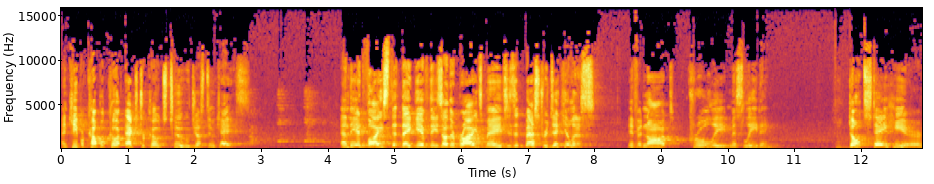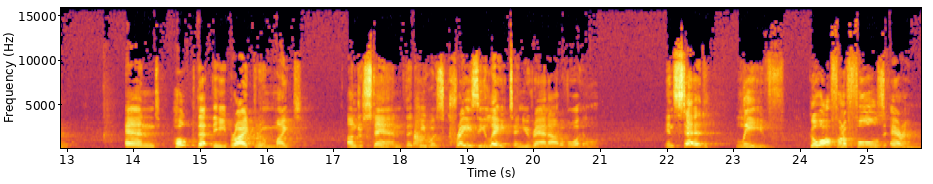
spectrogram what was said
and keep a couple co- extra coats too, just in case. And the advice that they give these other bridesmaids is at best ridiculous, if it not cruelly misleading. Don't stay here and hope that the bridegroom might understand that he was crazy late and you ran out of oil. Instead, leave. Go off on a fool's errand.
